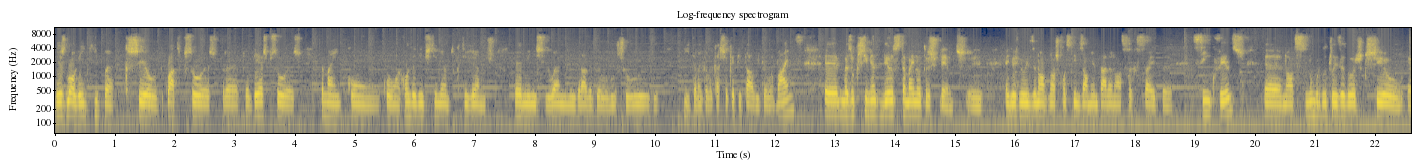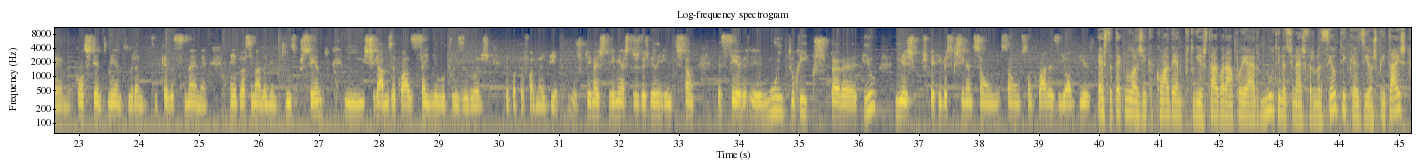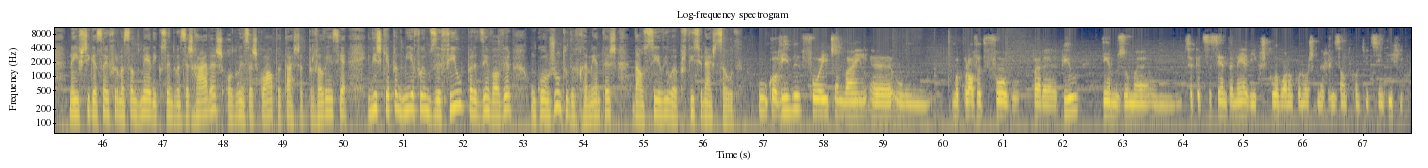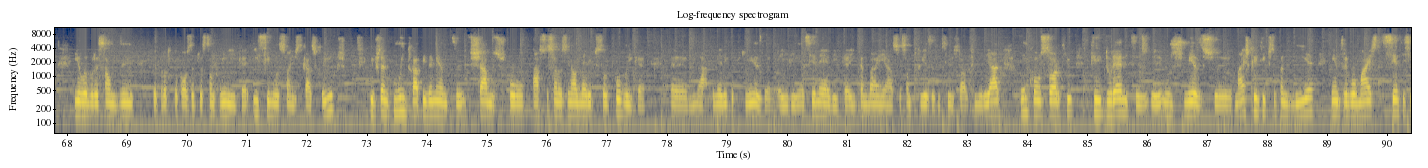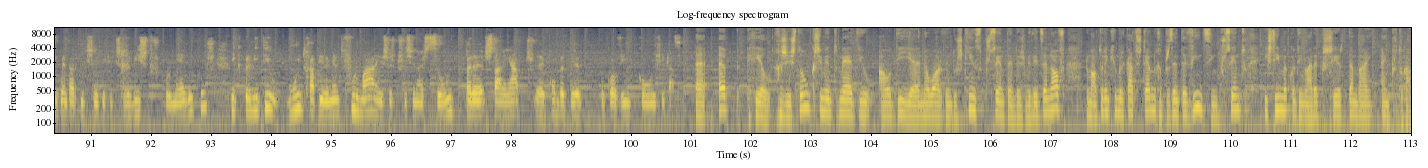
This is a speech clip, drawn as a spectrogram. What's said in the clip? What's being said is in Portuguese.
Desde logo a equipa cresceu de 4 pessoas para, para 10 pessoas, também com, com a ronda de investimento que tivemos eh, no início do ano, liderada pela Luz Saúde e também pela Caixa Capital e pela Binds, eh, mas o crescimento deu-se também noutras frentes. Eh, em 2019 nós conseguimos aumentar a nossa receita cinco vezes, o nosso número de utilizadores cresceu consistentemente durante cada semana em aproximadamente 15% e chegámos a quase 100 mil utilizadores da plataforma Appeal. Os primeiros trimestres de 2020 estão a ser eh, muito ricos para Pio e as perspectivas de crescimento são, são, são claras e óbvias. Esta tecnológica com ADN português está agora a apoiar multinacionais farmacêuticas e hospitais na investigação e formação de médicos em doenças raras ou doenças com alta taxa de prevalência e diz que a pandemia foi um desafio para desenvolver um conjunto de ferramentas de auxílio a profissionais de saúde. O Covid foi também uh, um, uma prova de fogo para a PIL temos uma, um, cerca de 60 médicos que colaboram connosco na revisão de conteúdo científico e elaboração de, de protocolos de atuação clínica e simulações de casos clínicos. E, portanto, muito rapidamente fechámos com a Associação Nacional de Médicos de Saúde Pública a Arte Médica Portuguesa, a Evidência Médica e também a Associação Portuguesa de Medicina Geral Familiar, um consórcio que durante eh, os meses eh, mais críticos da pandemia entregou mais de 150 artigos científicos revistos por médicos e que permitiu muito rapidamente formarem os seus profissionais de saúde para estarem aptos a combater o Covid com eficácia. A Uphill registrou um crescimento médio ao dia na ordem dos 15% em 2019, numa altura em que o mercado externo representa 25% e estima continuar a crescer também em Portugal.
